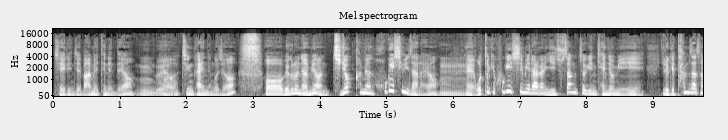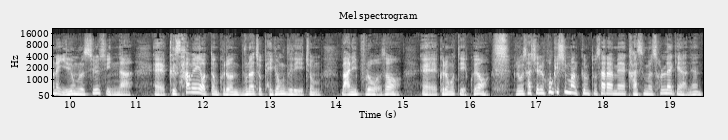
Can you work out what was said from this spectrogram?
제일 이제 마음에 드는데요. 음, 왜요? 어, 지금 가 있는 거죠. 어, 왜 그러냐면 직역하면 호기심이잖아요. 음. 네, 어떻게 호기심이라는 이 추상적인 개념이 이렇게 탐사선의 이름으로 쓰일 수 있나? 네, 그 사회의 어떤 그런 문화적 배경들이 좀 많이 부러워서 예, 그런 것도 있고요. 그리고 사실 호기심만큼 또 사람의 가슴을 설레게 하는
